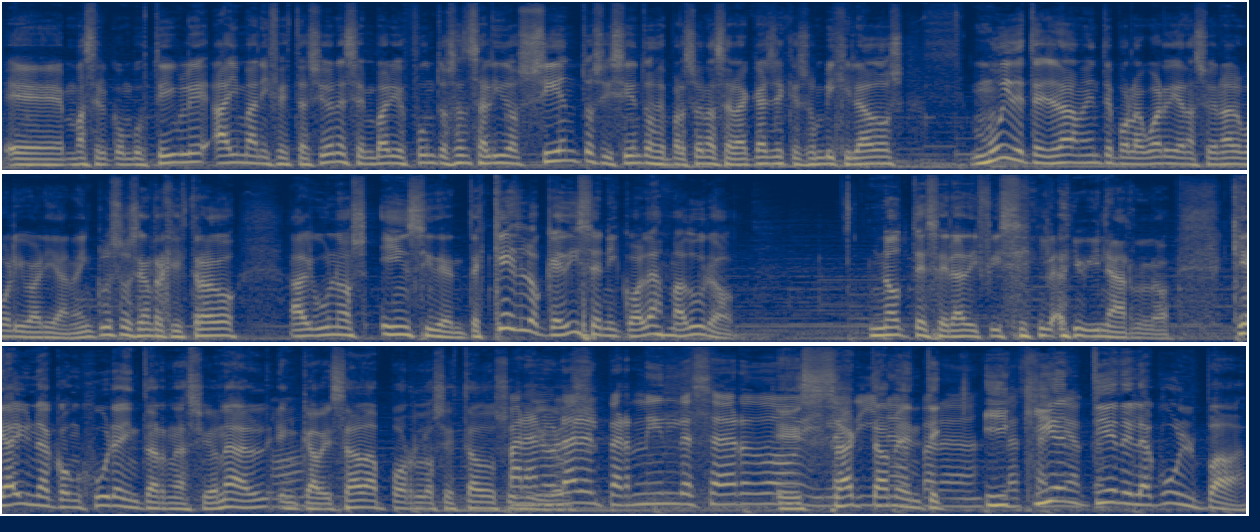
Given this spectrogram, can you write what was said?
eh, más el combustible, hay manifestaciones en varios puntos. Han salido cientos y cientos de personas a la calle que son vigilados muy detalladamente por la Guardia Nacional Bolivariana. Incluso se han registrado algunos incidentes. ¿Qué es lo que dice Nicolás Maduro? No te será difícil adivinarlo. Que hay una conjura internacional ah. encabezada por los Estados Unidos. Para anular el pernil de cerdo. Exactamente. ¿Y, quién tiene la culpa?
